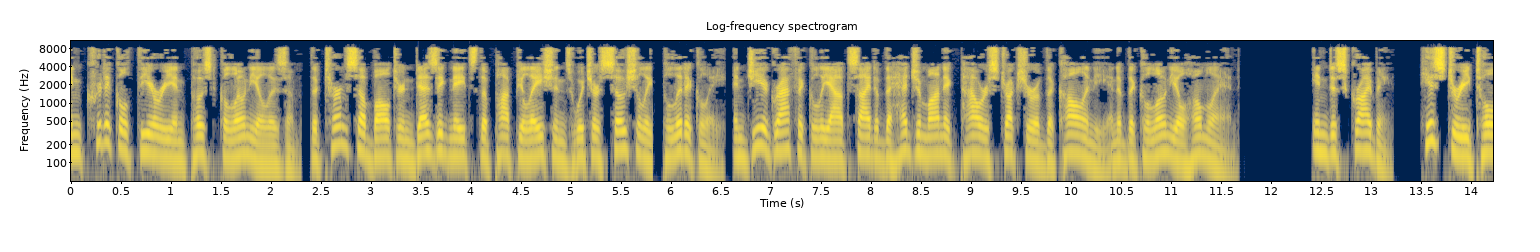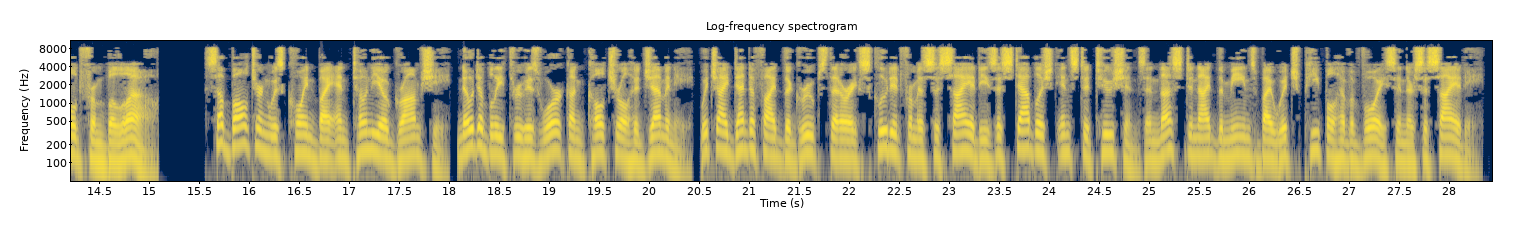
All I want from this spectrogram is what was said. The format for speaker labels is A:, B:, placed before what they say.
A: In critical theory and postcolonialism, the term subaltern designates the populations which are socially, politically, and geographically outside of the hegemonic power structure of the colony and of the colonial homeland. In describing history told from below, Subaltern was coined by Antonio Gramsci, notably through his work on cultural hegemony, which identified the groups that are excluded from a society's established institutions and thus denied the means by which people have a voice in their society.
